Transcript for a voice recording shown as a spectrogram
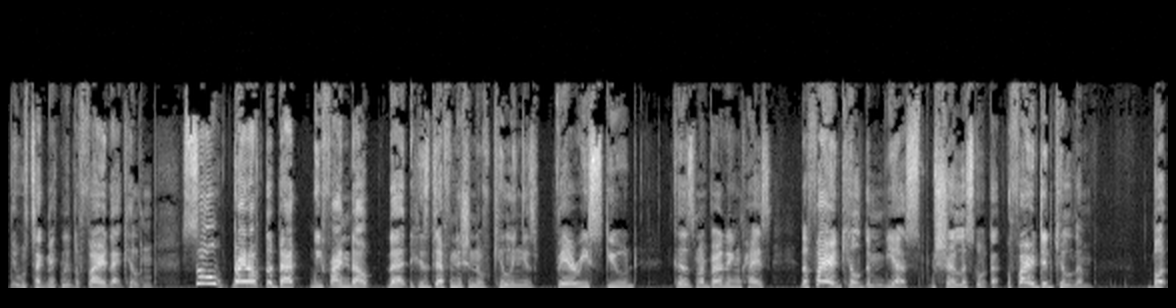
it was technically the fire that killed him. So, right off the bat, we find out that his definition of killing is very skewed. Because my brother in Christ, the fire killed him. Yes, sure, let's go with that. The fire did kill them. But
